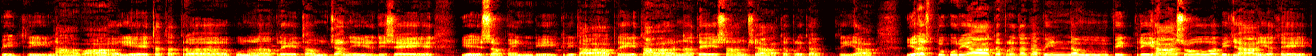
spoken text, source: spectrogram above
पितॄनावाहयेत तत्र पुनः प्रेतं च निर्दिशेत्। ये सपिण्डीकृता प्रेता, न तेषां स्यात् पृथक् क्रिया। यस्तु कुर्यात् पृथक् पिण्डं पितृहासोऽभिजायते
